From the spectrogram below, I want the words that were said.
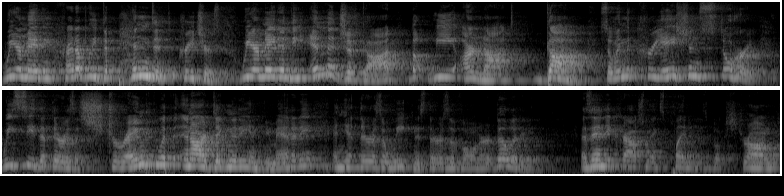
We are made incredibly dependent creatures. We are made in the image of God, but we are not God. So in the creation story, we see that there is a strength within our dignity and humanity, and yet there is a weakness, there is a vulnerability. As Andy Crouch makes plain in his book, Strong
